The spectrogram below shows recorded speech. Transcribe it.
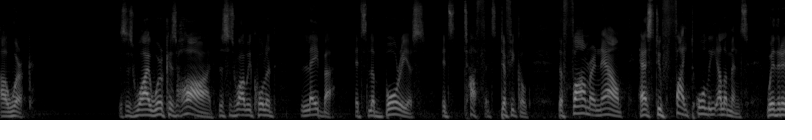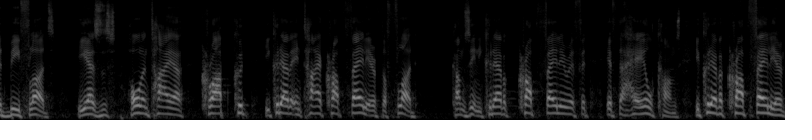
our work. This is why work is hard. This is why we call it labor. It's laborious, it's tough, it's difficult. The farmer now has to fight all the elements, whether it be floods. He has this whole entire crop could he could have an entire crop failure if the flood comes in. He could have a crop failure if it if the hail comes. He could have a crop failure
